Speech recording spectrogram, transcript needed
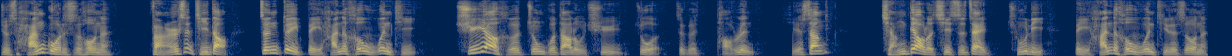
就是韩国的时候呢，反而是提到针对北韩的核武问题，需要和中国大陆去做这个讨论协商，强调了其实在处理北韩的核武问题的时候呢，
